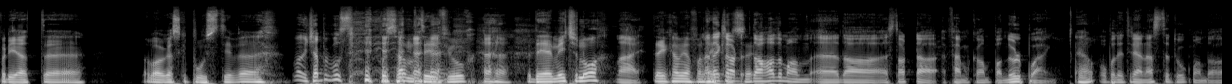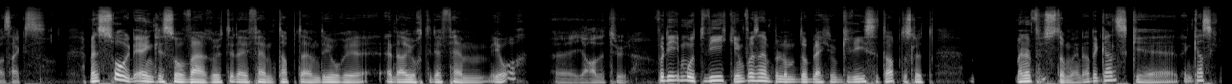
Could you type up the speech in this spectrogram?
Fordi at uh, Vi var jo ganske positive var jo kjempepositivt. på samme tid i fjor. Det er vi ikke nå. Nei. Det kan vi iallfall Men det er klart, da hadde man eh, da starta fem kamper, null poeng. Ja. Og på de tre neste tok man da seks. Men så det egentlig så verre ut i de fem tapte enn de det har gjort i de fem i år? Eh, ja, det tror jeg. Fordi mot Viking, for eksempel, da ble ikke grisetap til slutt. Men den første omgangen, det er ganske, en ganske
